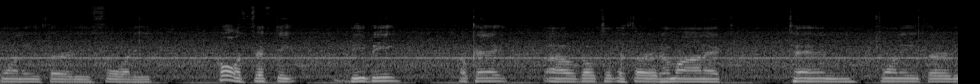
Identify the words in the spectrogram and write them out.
20 30 40 call it 50 dB okay? Uh, we'll go to the third harmonic 10 20 30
